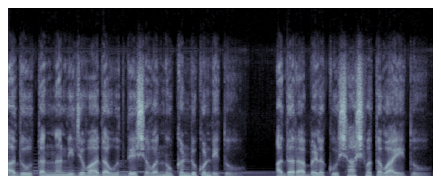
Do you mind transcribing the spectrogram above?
ಅದು ತನ್ನ ನಿಜವಾದ ಉದ್ದೇಶವನ್ನು ಕಂಡುಕೊಂಡಿತು. ಅದರ ಬೆಳಕು ಶಾಶ್ವತವಾಯಿತು.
